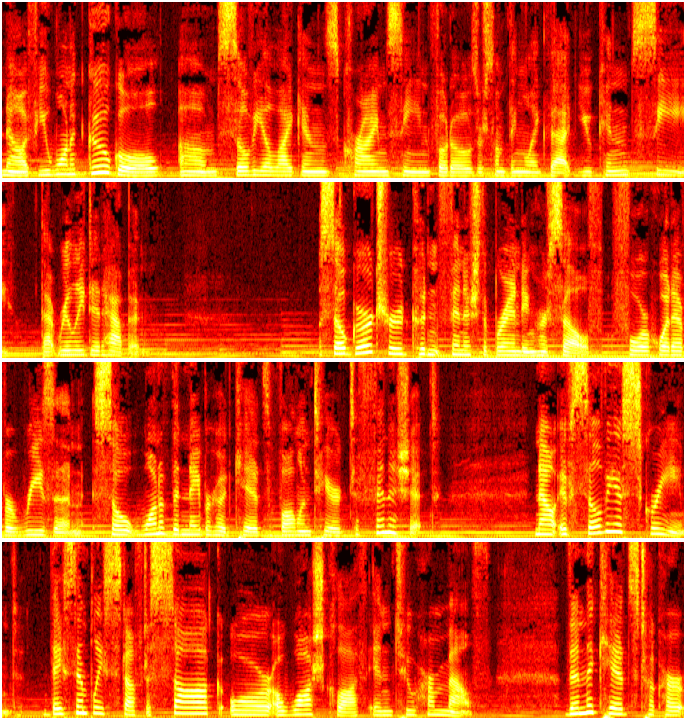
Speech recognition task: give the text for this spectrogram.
Now, if you want to Google um, Sylvia Likens crime scene photos or something like that, you can see that really did happen. So, Gertrude couldn't finish the branding herself for whatever reason, so one of the neighborhood kids volunteered to finish it. Now, if Sylvia screamed, they simply stuffed a sock or a washcloth into her mouth. Then the kids took her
